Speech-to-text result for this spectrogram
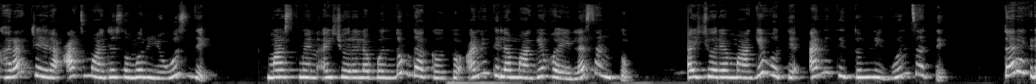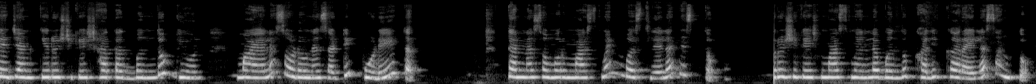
खरा चेहरा आज माझ्यासमोर येऊच दे. मास्कमॅन ऐश्वर्याला बंदूक दाखवतो आणि तिला मागे व्हायला सांगतो. ऐश्वर्या मागे होते आणि तिथून निघून जाते. तर इकडे जानकी ऋषिकेश हातात बंदूक घेऊन मायाला सोडवण्यासाठी पुढे येतात. त्यांना समोर मास्कमॅन बसलेला दिसतो. ऋषिकेश मास्कमॅनला बंदूक खाली करायला सांगतो.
